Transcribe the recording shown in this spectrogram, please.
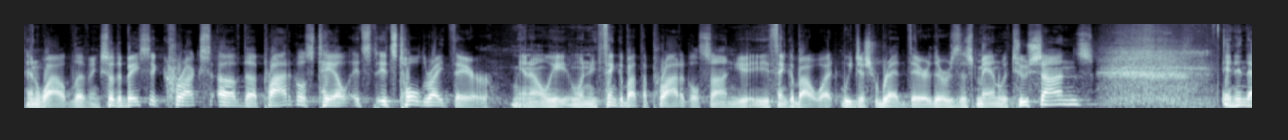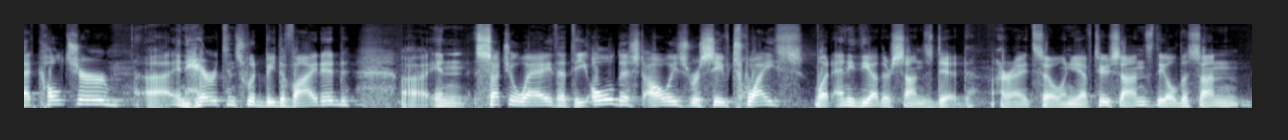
and wild living. So the basic crux of the prodigal's tale, it's, it's told right there. You know, we, when you think about the prodigal son, you, you think about what we just read there. There was this man with two sons. And in that culture, uh, inheritance would be divided uh, in such a way that the oldest always received twice what any of the other sons did. All right, so when you have two sons, the oldest son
